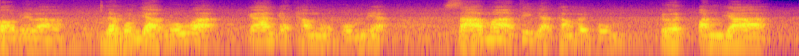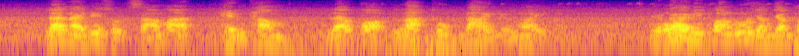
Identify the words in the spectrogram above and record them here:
ลอดเวลา แล้วผมอยากรู้ว่าการกระทำของผมเนี่ยสามารถที่จะทำให้ผมเกิดปัญญา และในที่สุดสามารถเห็นธรรมแล้วก็ละทุกข์ได้หรือไม่ครับก็ผมได้ไม่มีความรู้อย่างอย่างค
